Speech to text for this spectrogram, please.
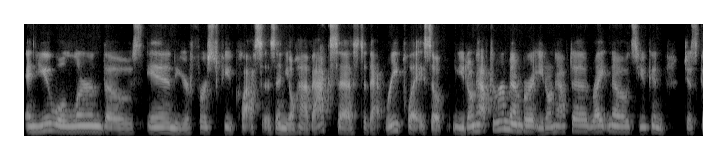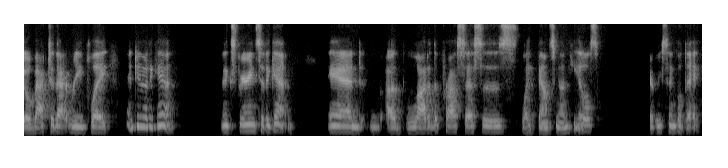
and you will learn those in your first few classes and you'll have access to that replay. So you don't have to remember it. You don't have to write notes. You can just go back to that replay and do it again and experience it again. And a lot of the processes, like bouncing on heels, every single day.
